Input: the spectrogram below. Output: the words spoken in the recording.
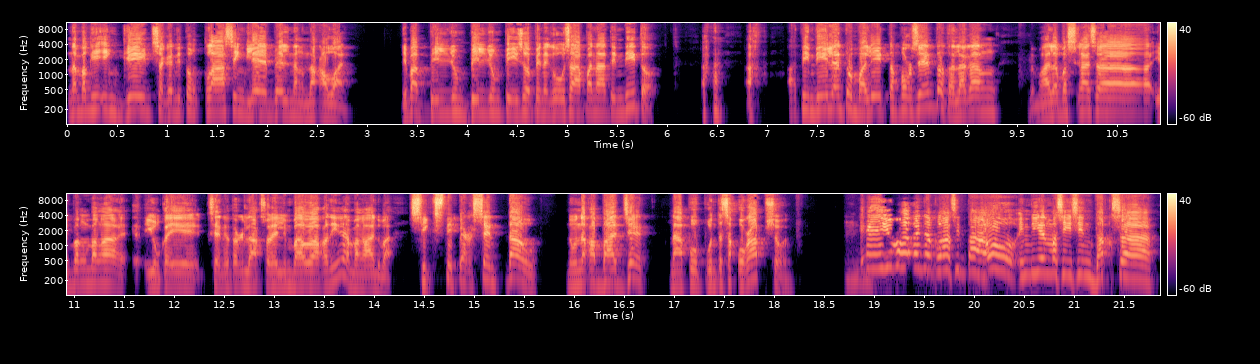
na mag engage sa ganitong klasing level ng nakawan. 'Di ba? Bilyong-bilyong piso pinag-uusapan natin dito. At hindi lang 'to maliit na porsyento, talagang lumalabas nga sa ibang mga yung kay Senator Lacson halimbawa kanina, mga ano ba, 60% daw nung naka-budget napupunta sa corruption. Hmm. Eh, yung mga kanyang klaseng tao, hindi yan masisindak sa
